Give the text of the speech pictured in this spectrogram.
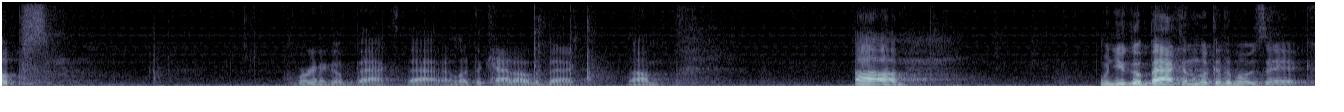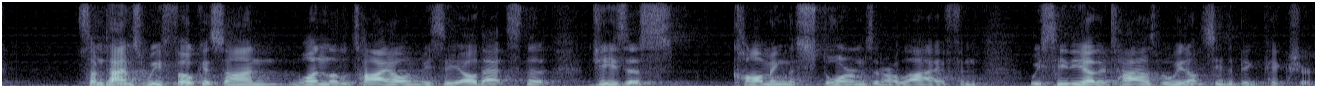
oops, we're going to go back that. I let the cat out of the bag. Um, um, when you go back and look at the mosaic, sometimes we focus on one little tile and we say, oh, that's the Jesus calming the storms in our life. And we see the other tiles, but we don't see the big picture.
